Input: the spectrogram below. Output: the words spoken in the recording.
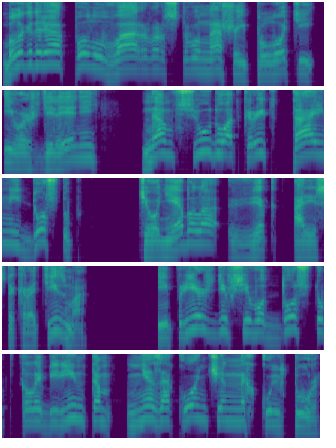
Благодаря полуварварству нашей плоти и вожделений нам всюду открыт тайный доступ, чего не было в век аристократизма, и прежде всего доступ к лабиринтам незаконченных культур,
